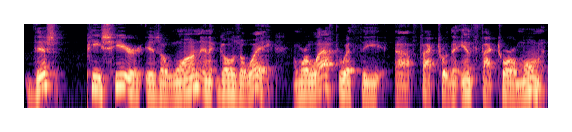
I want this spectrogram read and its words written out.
this piece here is a 1 and it goes away. And we're left with the uh, factor, the nth factorial moment.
